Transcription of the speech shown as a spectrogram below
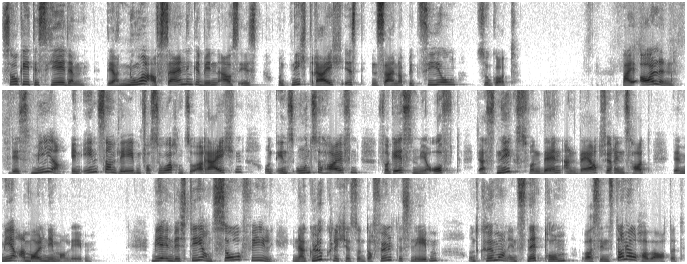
So geht es jedem, der nur auf seinen Gewinn aus ist und nicht reich ist in seiner Beziehung zu Gott. Bei allen, das wir in unserem Leben versuchen zu erreichen und ins unzuhäufen, vergessen wir oft, dass nichts von denen an Wert für uns hat, wenn wir einmal nimmer leben. Wir investieren so viel in ein glückliches und erfülltes Leben und kümmern uns nicht drum, was uns danach erwartet.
